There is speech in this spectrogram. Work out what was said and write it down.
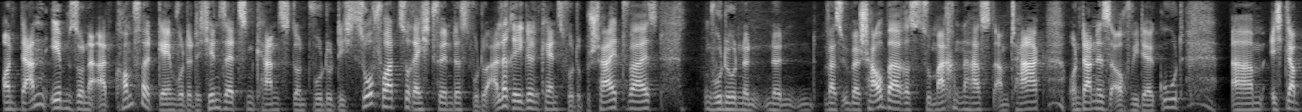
Und dann eben so eine Art Comfort Game, wo du dich hinsetzen kannst und wo du dich sofort zurechtfindest, wo du alle Regeln kennst, wo du Bescheid weißt, wo du ne, ne, was Überschaubares zu machen hast am Tag und dann ist auch wieder gut. Ähm, ich glaube,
